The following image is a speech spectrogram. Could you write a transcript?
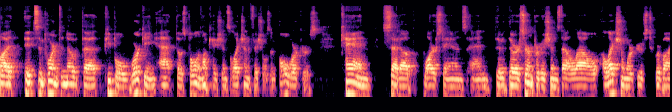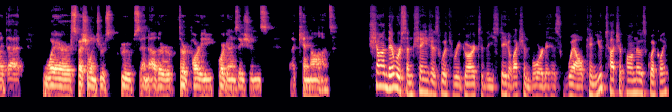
but it's important to note that people working at those polling locations, election officials and poll workers, can set up water stands. And there, there are certain provisions that allow election workers to provide that where special interest groups and other third party organizations uh, cannot. Shawn, there were some changes with regard to the state election board as well. Can you touch upon those quickly?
